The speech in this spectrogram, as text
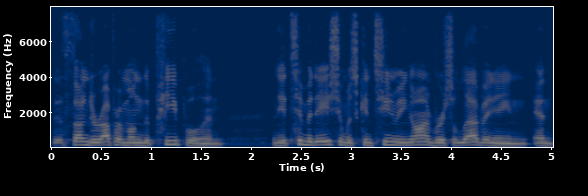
to, thunder up among the people. And, and the intimidation was continuing on. Verse 11 and, and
